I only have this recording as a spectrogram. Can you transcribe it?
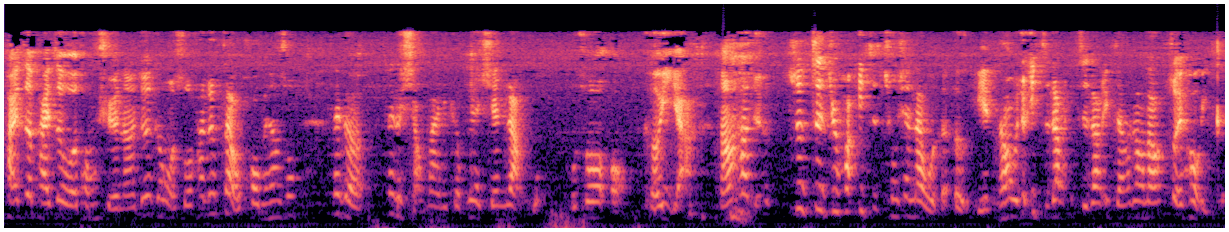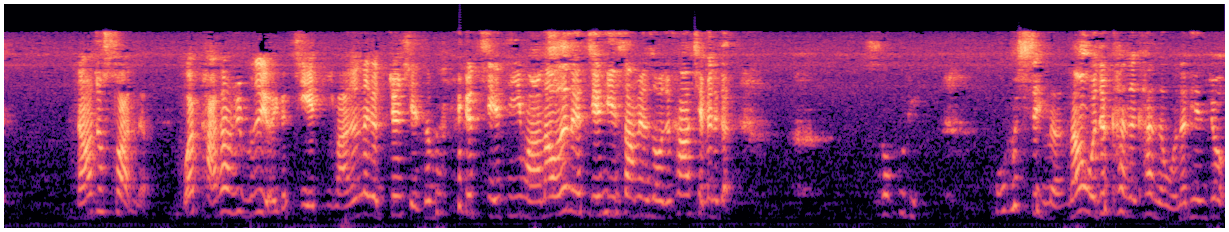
排着排着，我的同学呢就是跟我说，他就在我后面，他说那个那个小麦，你可不可以先让我？我说哦，可以啊，然后他就就这句话一直出现在我的耳边，然后我就一直让一直让一直让让到最后一个。然后就算了，我还爬上去，不是有一个阶梯吗？就那个捐血车不是那个阶梯吗？然后我在那个阶梯上面的时候，我就看到前面那个受不了，我不行了。然后我就看着看着，我那天就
